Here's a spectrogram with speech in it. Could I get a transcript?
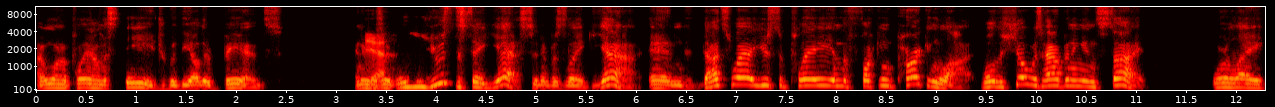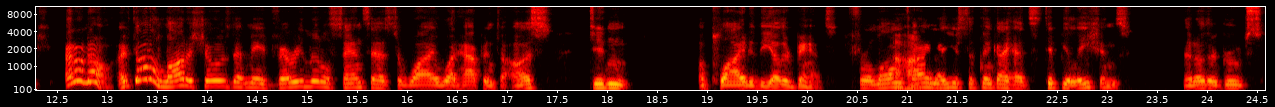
I want to play on the stage with the other bands. And it Yeah. was like, well, you used to say yes. And it was like, yeah. And that's why I used to play in the fucking parking lot while the show was happening inside. Or like, I don't know. I've done a lot of shows that made very little sense as to why what happened to us didn't apply to the other bands. For a long Uh-huh. time, I used to think I had stipulations that other groups.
